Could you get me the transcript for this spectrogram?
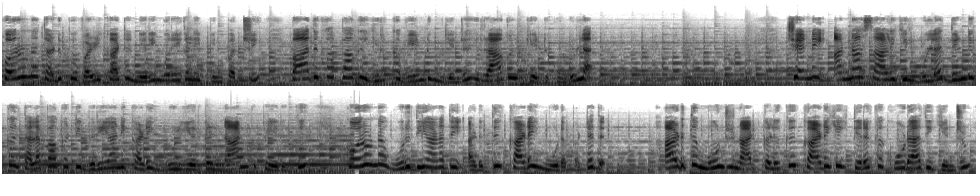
கொரோனா தடுப்பு வழிகாட்டு நெறிமுறைகளை பின்பற்றி பாதுகாப்பாக இருக்க வேண்டும் என்று ராகுல் கேட்டுக்கொண்டுள்ளார். சென்னை அண்ணா சாலையில் உள்ள திண்டுக்கல் தலப்பாக்கட்டி பிரியாணி கடை ஊழியர்கள் நான்கு பேருக்கு கொரோனா உறுதியானதை அடுத்து கடை மூடப்பட்டது. அடுத்த மூன்று நாட்களுக்கு கடையை திறக்கக்கூடாது என்றும்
